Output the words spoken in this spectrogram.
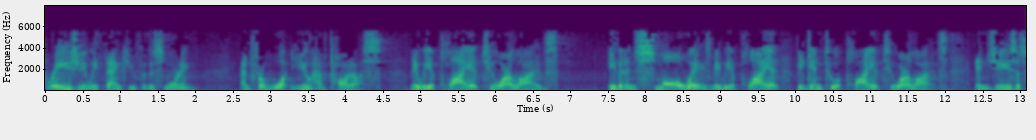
praise you. We thank you for this morning and for what you have taught us. May we apply it to our lives, even in small ways. May we apply it, begin to apply it to our lives. In Jesus'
